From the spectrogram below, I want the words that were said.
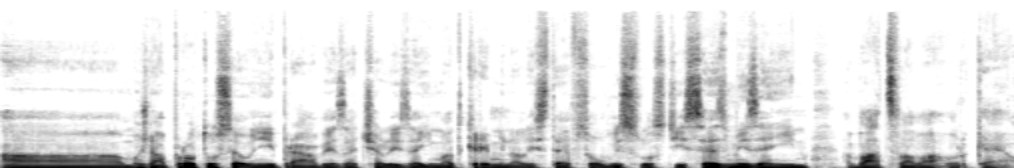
a možná proto se o něj právě začali zajímat kriminalisté v souvislosti se zmizením Václava Horkého.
